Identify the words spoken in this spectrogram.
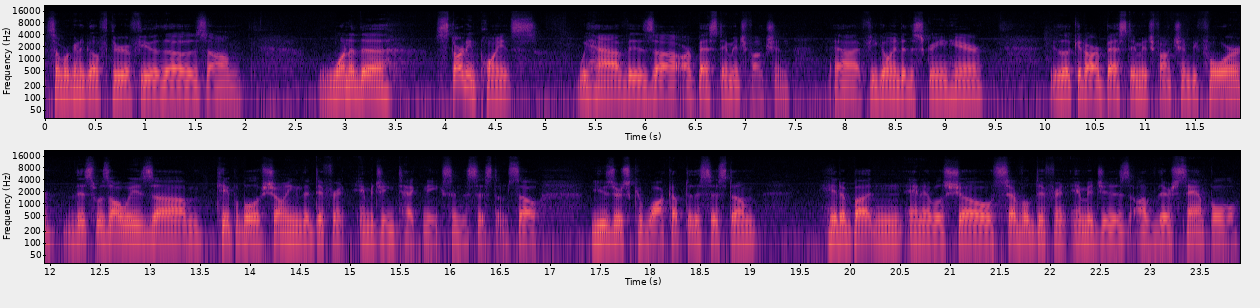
So we're going to go through a few of those. Um, one of the starting points we have is uh, our best image function. Uh, if you go into the screen here, you look at our best image function before, this was always um, capable of showing the different imaging techniques in the system. So users could walk up to the system, hit a button, and it will show several different images of their sample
